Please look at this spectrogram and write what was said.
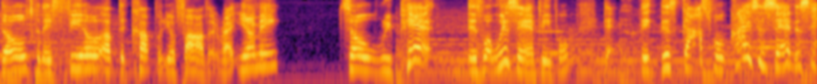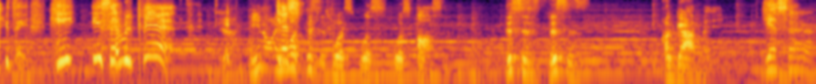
those because they fill up the cup of your father, right? You know what I mean? So repent is what we're saying, people. That this gospel, Christ is saying the same thing. He he said repent. Yeah. You know, and Just- what this is was was was awesome. This is this is agape. Yes, sir.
